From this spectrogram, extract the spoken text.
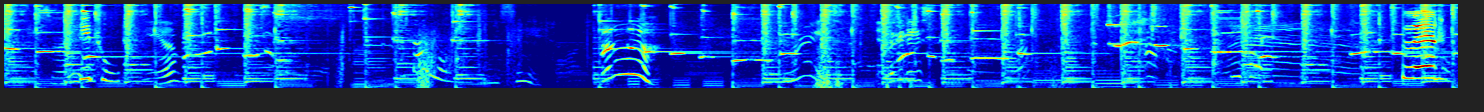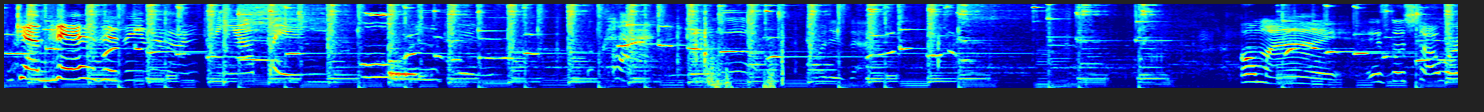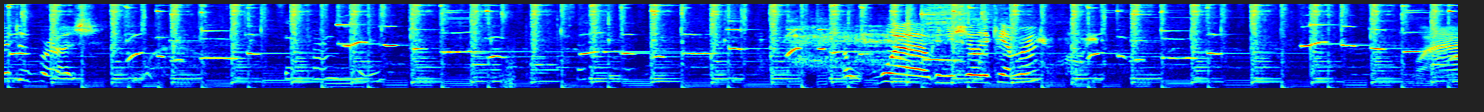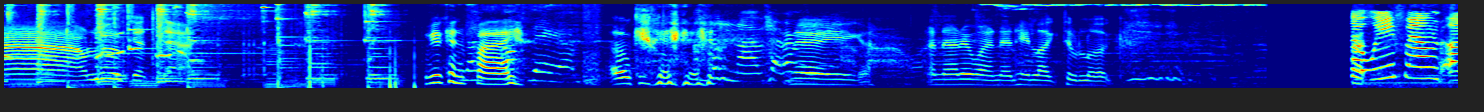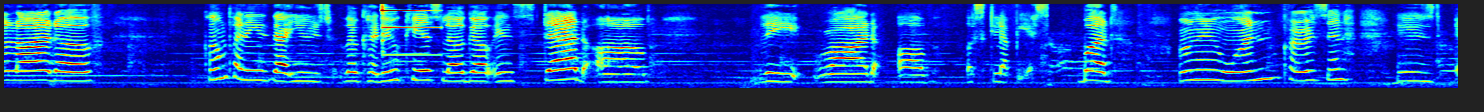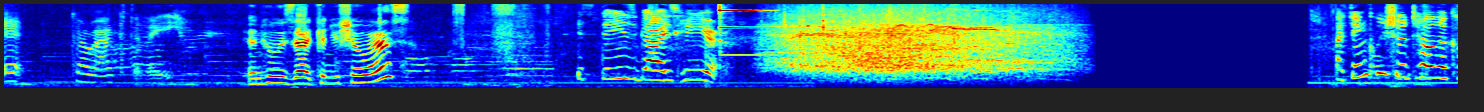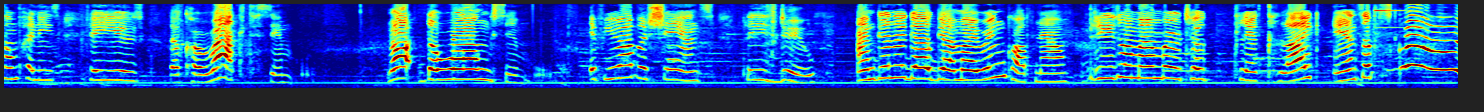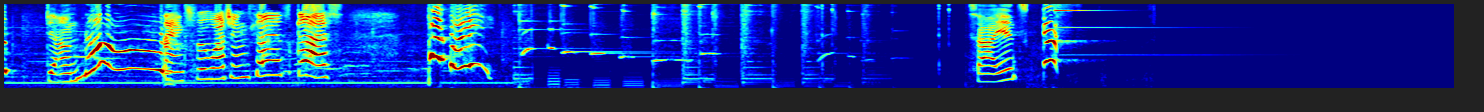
Right. Here The Star Wars toothbrush. Oh wow! Can you show the camera? Wow! Look at that. You can find. Okay. There you go. Another one that he liked to look. Found a lot of companies that used the Caduceus logo instead of the rod of Asclepius. But only one person used it correctly. And who is that? Can you show us? It's these guys here. We should tell the companies to use the correct symbol, not the wrong symbol. If you have a chance, please do. I'm gonna go get my ring pop now. Please remember to click like and subscribe down below. Thanks for watching Science Gus. Bye bye. Science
